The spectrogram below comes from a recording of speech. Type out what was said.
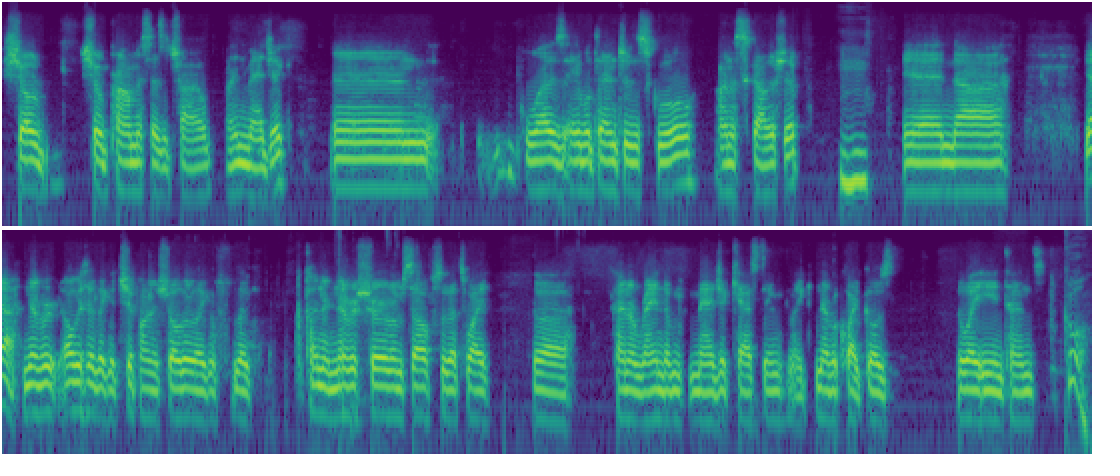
showed showed promise as a child in magic, and was able to enter the school on a scholarship. hmm And uh, yeah, never always had like a chip on his shoulder, like a, like kind of never sure of himself. So that's why the kind of random magic casting like never quite goes the way he intends. cool.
